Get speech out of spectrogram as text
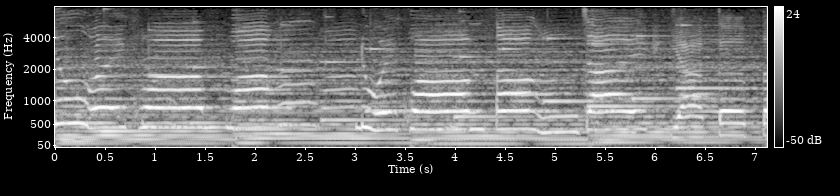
ด้วยความหวัง ด้วยความตั้งใจ อยากเติบโต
